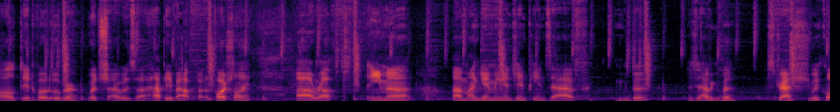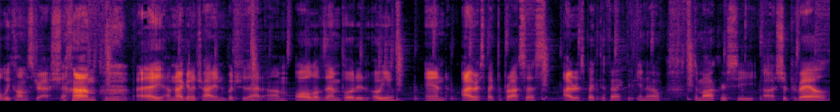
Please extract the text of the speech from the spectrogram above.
all did vote Uber, which I was uh, happy about. But unfortunately, uh, Ema, uh, Mind Gaming Engine, P and Zav, Zavgba, Strash. We call we call him Strash. um, uh, yeah, I'm not gonna try and butcher that. Um, all of them voted OU, and I respect the process. I respect the fact that you know democracy uh, should prevail,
